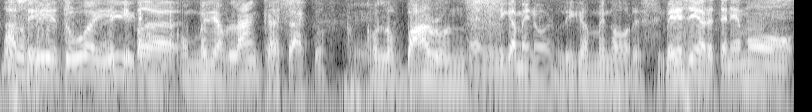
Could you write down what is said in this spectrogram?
Bueno, Ah, sí. sí. estuvo ahí con, de- con medias blancas. Exacto. Con los Barons. En Liga Menor. Ligas menores, sí. Mire, señores, tenemos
